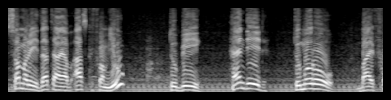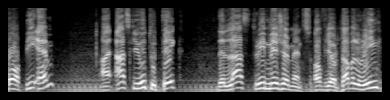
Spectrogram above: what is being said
summary that I have asked from you to be handed tomorrow by 4 p.m., I ask you to take the last three measurements of your double ring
